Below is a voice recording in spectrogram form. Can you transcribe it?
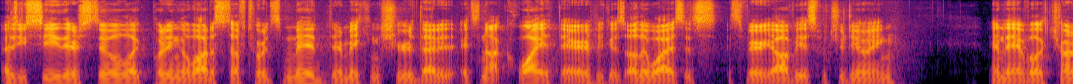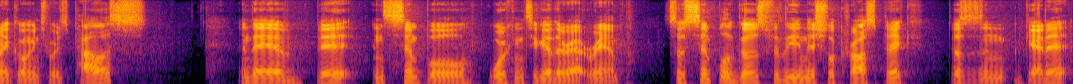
as you see, they're still like putting a lot of stuff towards mid. They're making sure that it, it's not quiet there because otherwise it's, it's very obvious what you're doing. And they have Electronic going towards Palace and they have Bit and Simple working together at ramp. So Simple goes for the initial cross pick, doesn't get it.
